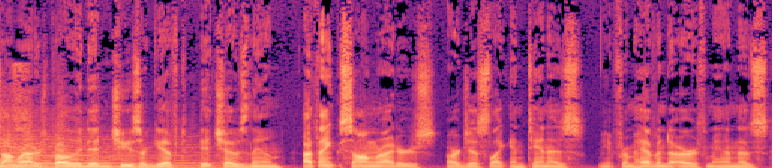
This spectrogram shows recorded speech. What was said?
Songwriters probably didn't choose their gift, it chose them. I think songwriters are just like antennas you know, from heaven to earth, man. Those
